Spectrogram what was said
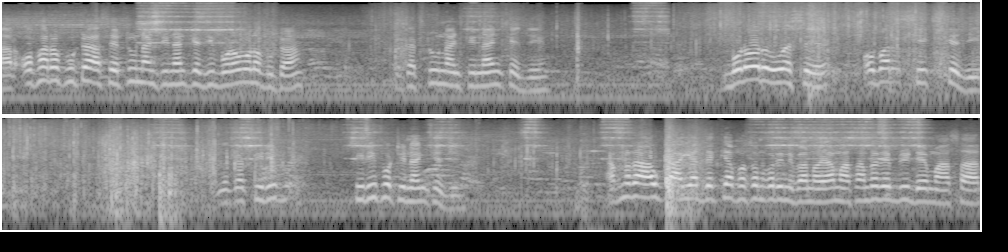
আর অফারও ফুটা আছে টু নাইনটি নাইন কেজি, বড়ো বড়ো ফুটা। এটা টু নাইনটি নাইন কেজি। বড় রৌ আছে ওভার সিক্স কেজি। এটা three three forty nine kg. আপনারা আউকা আইয়া দেখিয়া পছন্দ করে নিবা, নয়া মাছ। আমরা এভরিডে মাছ আর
